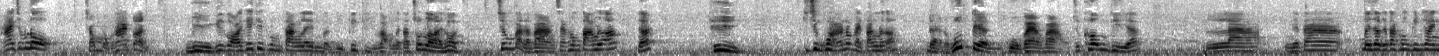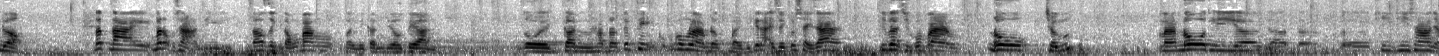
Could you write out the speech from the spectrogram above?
200 độ trong vòng 2 tuần vì cái gói kích thích không tăng lên bởi vì cái kỳ vọng người ta chốt lời thôi chứ không phải là vàng sẽ không tăng nữa đó thì cái chứng khoán nó phải tăng nữa để nó hút tiền của vàng vào chứ không thì á là người ta bây giờ người ta không kinh doanh được đất đai bất động sản thì giao dịch đóng băng bởi vì cần nhiều tiền. Rồi cần hoạt động tiếp thị cũng không làm được bởi vì cái đại dịch nó xảy ra. Thì bây giờ chỉ có vàng đô trứng. Mà đô thì ờ, ờ, ờ, thì thì sao nhỉ?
